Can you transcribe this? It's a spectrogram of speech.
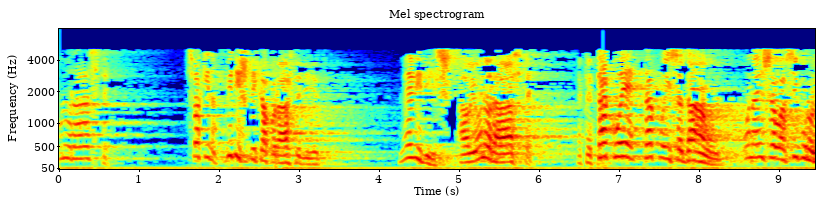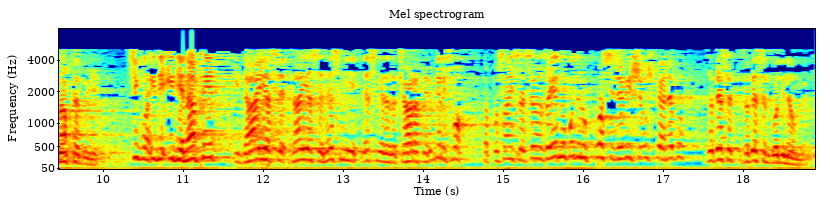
ono raste. Svaki dan, vidiš ti kako raste dijete. Ne vidiš, ali ono raste. Dakle, tako je, tako je i sa davom. Ona inšala sigurno napreduje. Sigurno ide, ide naprijed i daja se, daja se ne smije, ne smije razočarati. Jer vidjeli smo da poslanik sa za jednu godinu postiže više uspjeha nego za deset, za deset godina umeti.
